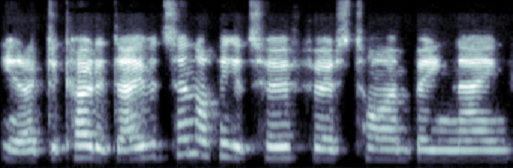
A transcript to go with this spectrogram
You know, Dakota Davidson, I think it's her first time being named,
